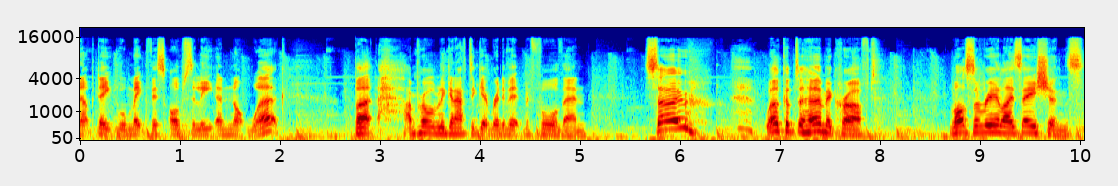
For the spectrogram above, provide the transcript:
update will make this obsolete and not work. But I'm probably going to have to get rid of it before then. So, welcome to Hermitcraft. Lots of realizations.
